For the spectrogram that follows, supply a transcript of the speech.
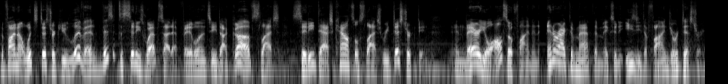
To find out which district you live in, visit the city's website at fayetteville.gov slash city-council slash redistricting, and there you'll also find an interactive map that makes it easy to find your district.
